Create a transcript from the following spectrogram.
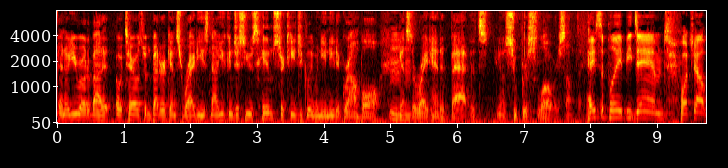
I know you wrote about it. Otero's been better against righties. Now you can just use him strategically when you need a ground ball mm-hmm. against a right-handed bat. It's you know super slow or something. Pace of play be damned. Watch out,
